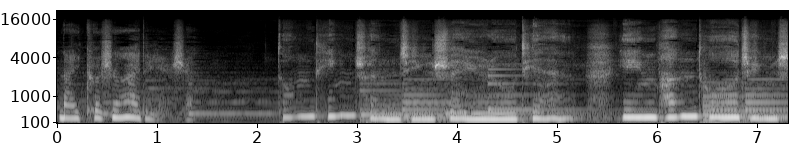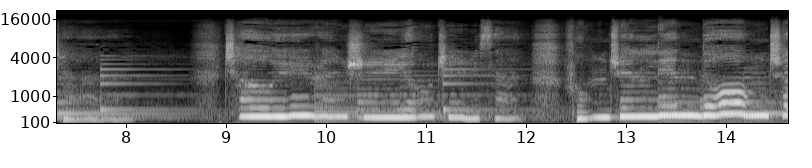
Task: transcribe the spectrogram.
那一颗深爱的眼神。洞庭春尽水如天，银盘托君山。巧遇人时有纸伞，风卷帘动转。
